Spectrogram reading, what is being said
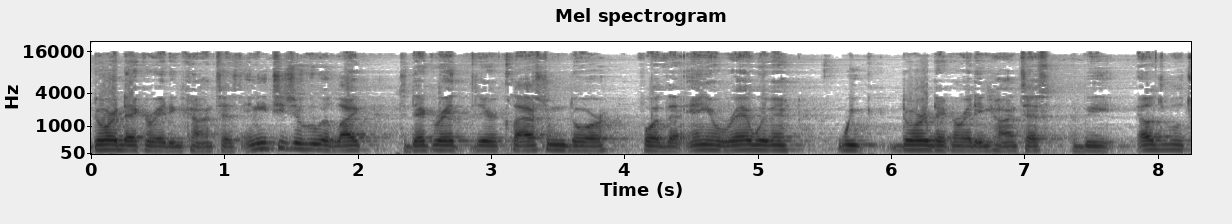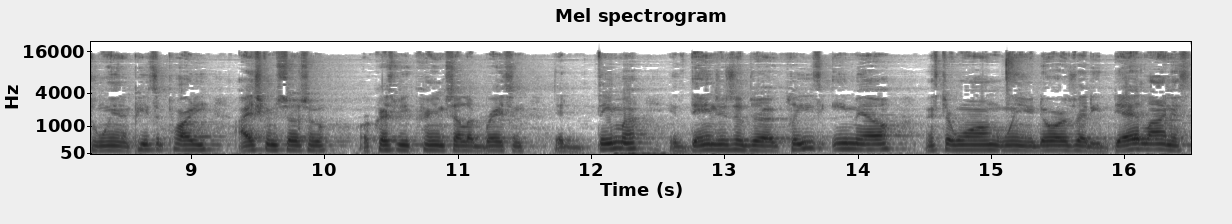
door decorating contest. Any teacher who would like to decorate their classroom door for the annual Red Ribbon Week door decorating contest will be eligible to win a pizza party, ice cream social, or Krispy Kreme celebration. The theme is Dangers of Drug. Please email Mr. Wong when your door is ready. Deadline is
